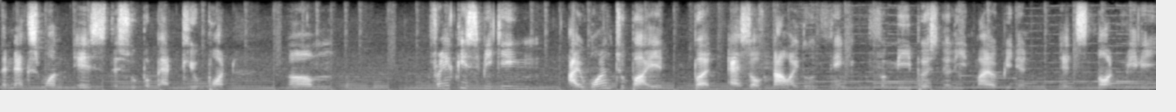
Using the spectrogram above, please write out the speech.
The next one is the super pack coupon. Um, frankly speaking I want to buy it but as of now I don't think for me personally in my opinion it's not really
